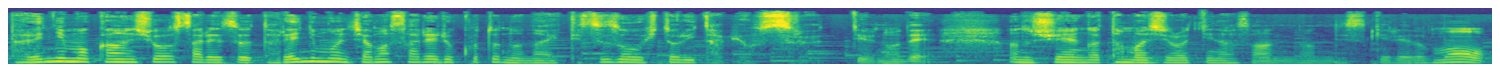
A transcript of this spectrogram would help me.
誰にも干渉されず誰にも邪魔されることのない鉄道一人旅をする。っていうのであの主演が玉城ティナさんなんですけれども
